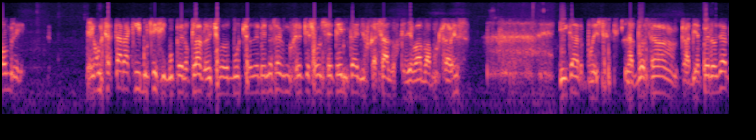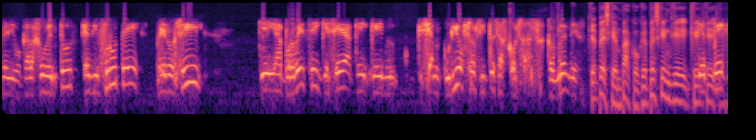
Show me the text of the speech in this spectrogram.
hombre, me gusta estar aquí muchísimo, pero claro, he hecho mucho de menos a mi mujer que son 70 años casados que llevábamos, ¿sabes? Y claro, pues la cosa cambia. Pero ya te digo, que a la juventud que disfrute, pero sí que aproveche y que sea que, que, que sean curiosos y todas esas cosas, ¿comprendes? Que pesquen, Paco, que pesquen, que, que, Que, pe-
